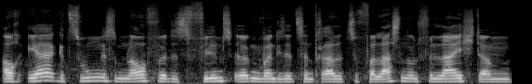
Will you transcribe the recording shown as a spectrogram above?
auch er gezwungen ist im Laufe des Films irgendwann diese Zentrale zu verlassen und vielleicht ähm,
